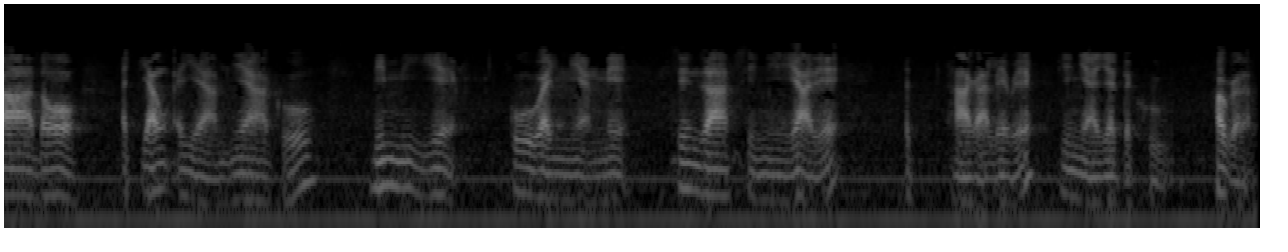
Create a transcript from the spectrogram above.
ပါသောအကြောင်းအရာများကိုမိမိရဲ့ကိုယ်ပိုင်ဉာဏ်နဲ့စဉ်းစားဆင်ခြင်ရတဲ့ဟာကလည်းပဲပညာရတခုဟုတ်ကဲ့လား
